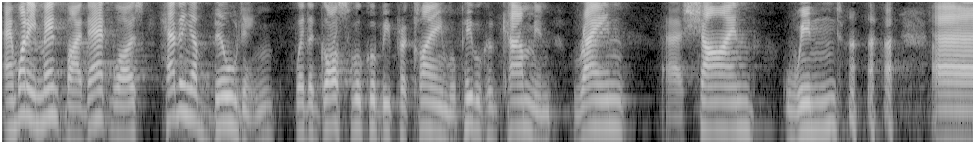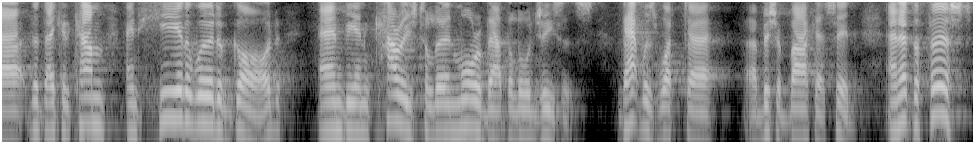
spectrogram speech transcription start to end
And what he meant by that was having a building where the gospel could be proclaimed, where people could come in rain, uh, shine, wind, uh, that they could come and hear the word of God and be encouraged to learn more about the Lord Jesus. That was what uh, uh Bishop Barker said. And at the first,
